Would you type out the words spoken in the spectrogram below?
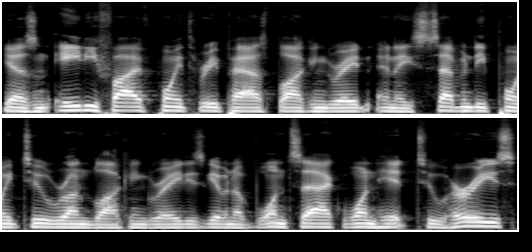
He has an 85.3 pass blocking grade and a 70.2 run blocking grade. He's given up one sack, one hit, two hurries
